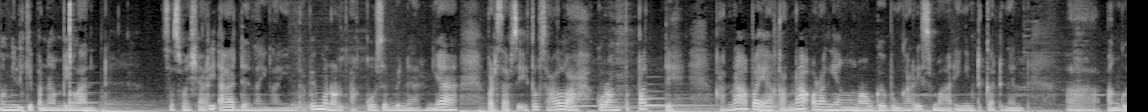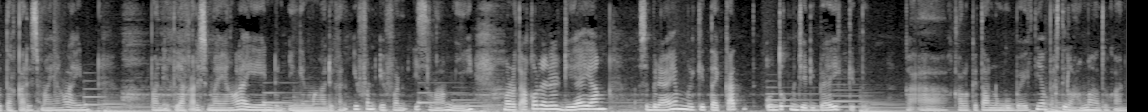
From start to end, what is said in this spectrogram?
memiliki penampilan sesuai syariat dan lain-lain. Tapi menurut aku sebenarnya persepsi itu salah, kurang tepat deh. Karena apa ya? Karena orang yang mau gabung karisma ingin dekat dengan uh, anggota karisma yang lain, panitia karisma yang lain dan ingin mengadakan event-event Islami, menurut aku adalah dia yang sebenarnya memiliki tekad untuk menjadi baik gitu. Uh, kalau kita nunggu baiknya pasti lama tuh kan.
